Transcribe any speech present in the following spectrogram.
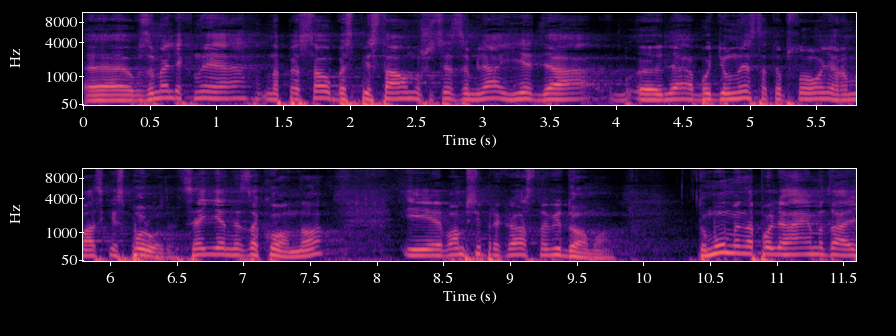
В земельні книги написав безпідставно, що ця земля є для, е, для будівництва та обслуговування громадських споруд. Це є незаконно і вам всі прекрасно відомо. Тому ми наполягаємо далі.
